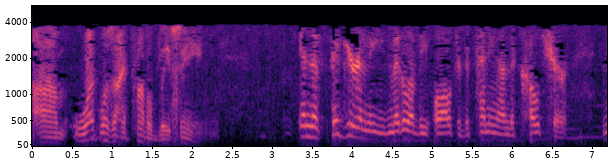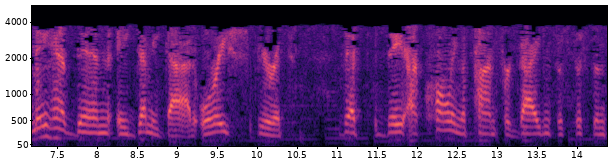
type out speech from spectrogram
Um, what was I probably seeing? in the figure in the middle of the altar, depending on the culture, may have been a demigod or a spirit that they are calling upon for guidance, assistance,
